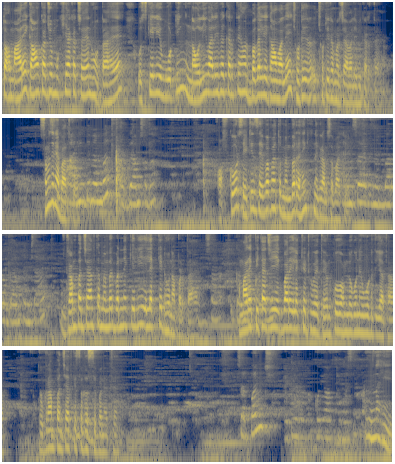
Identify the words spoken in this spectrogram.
तो हमारे गाँव का जो मुखिया का चयन होता है, उसके लिए वोटिंग नौली वाले भी करते हैं और बगल के गाँव वाले छोटी छोटी रमरचाय वाले भी करते हैं। समझ रहे हैं बात को? Member of Gram Sabha? Of course eighteen सेवा में तो मेंबर रहेंगे ना ग्राम सभा के। Sir, member of Gram ग्राम पंचायत का मेंबर बनने के लिए इलेक्टेड होना पड़ता है। हमारे पिताजी एक बार इलेक्टेड हुए थे उनको हम लोगों ने वोट दिया था। तो ग्राम पंचायत के सदस्य बने थे। सरपंच कोई आपकी नहीं।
